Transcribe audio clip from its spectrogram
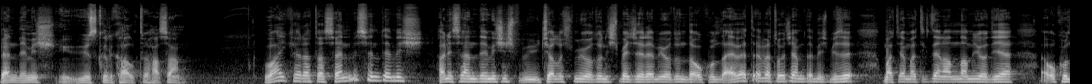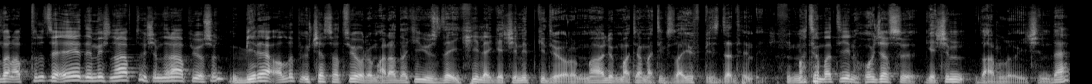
Ben demiş 146 Hasan. Vay kerata sen misin demiş. Hani sen demiş hiç çalışmıyordun, hiç beceremiyordun da okulda. Evet evet hocam demiş bizi matematikten anlamıyor diye okuldan attınız ya. E demiş ne yaptın şimdi ne yapıyorsun? Bire alıp üçe satıyorum. Aradaki yüzde iki ile geçinip gidiyorum. Malum matematik zayıf bizde demiş. Matematiğin hocası geçim darlığı içinde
